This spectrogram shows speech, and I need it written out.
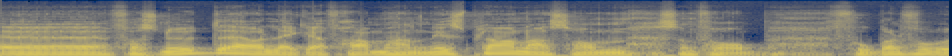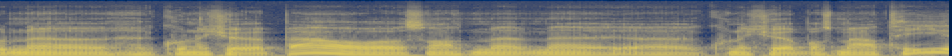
eh, få snudd det og legge fram handlingsplaner som, som for, Fotballforbundet kunne kjøpe, og sånn at vi, vi eh, kunne kjøpe oss mer tid.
